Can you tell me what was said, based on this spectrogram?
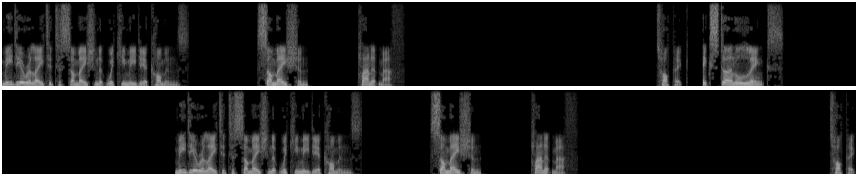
Media related to summation at Wikimedia Commons. Summation. PlanetMath Topic. External links Media related to summation at Wikimedia Commons. Summation. PlanetMath Topic.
